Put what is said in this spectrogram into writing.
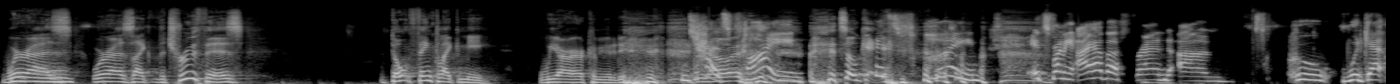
Whereas, mm. whereas, like the truth is, don't think like me. we are a community. yeah, know? it's fine. it's okay. It's fine. it's funny. I have a friend um, who would get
